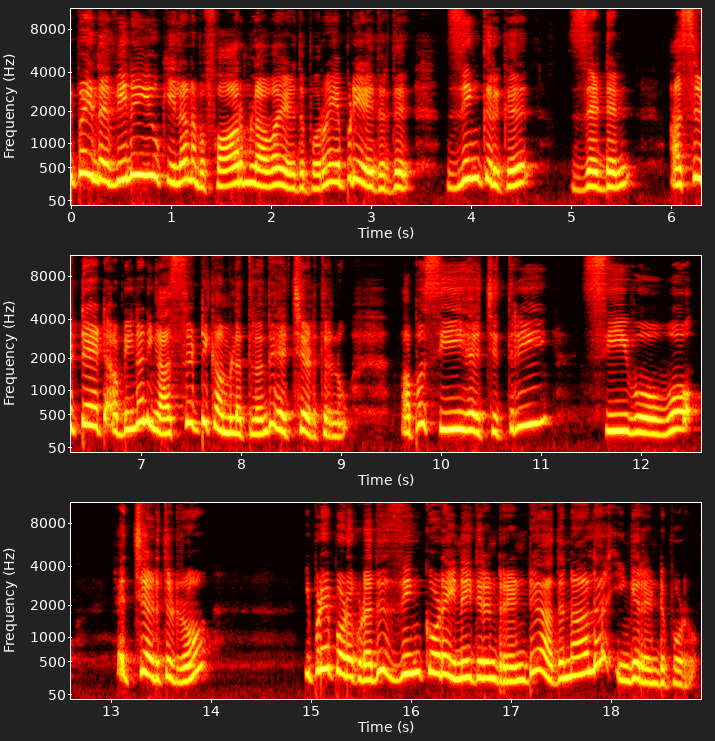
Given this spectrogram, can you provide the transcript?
இப்போ இந்த வினையூக்கிலாம் நம்ம ஃபார்முலாவாக எழுத போகிறோம் எப்படி எழுதுறது? ஜிங்க் இருக்குது ஜெடன் அசிட்டேட் அப்படின்னா நீங்கள் அசிட்டிக் அமிலத்துலேருந்து ஹெச் எடுத்துடணும். அப்போ சிஹெச் த்ரீ சிஓஓ ஹெச் எடுத்துடுறோம். இப்படியே போடக்கூடாது. ஜிங்கோட இணைதிறன் ரெண்டு அதனால் இங்கே ரெண்டு போடுறோம்.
